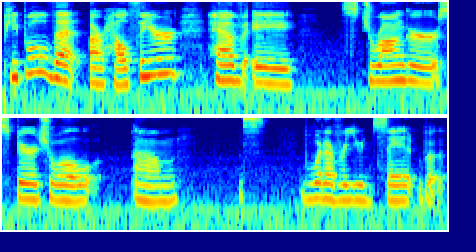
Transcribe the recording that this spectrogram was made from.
people that are healthier have a stronger spiritual um, whatever you'd say it but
